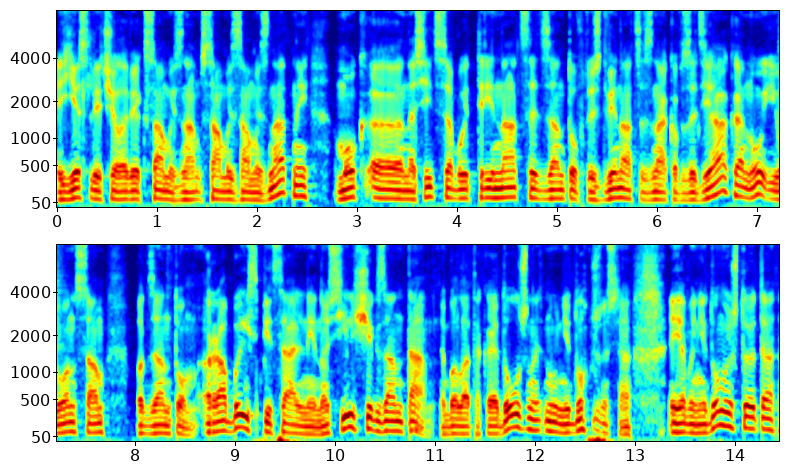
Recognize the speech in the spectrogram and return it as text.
если человек самый-самый-самый знатный, мог э, носить с собой 13 зонтов, то есть 12 знаков зодиака, ну и он сам под зонтом. Рабы специальные, носильщик зонта. Была такая должность, ну не должность, а я бы не думаю, что это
